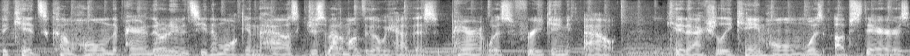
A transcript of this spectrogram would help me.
the kids come home, the parent, they don't even see them walk in the house. Just about a month ago, we had this. Parent was freaking out. Kid actually came home, was upstairs,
